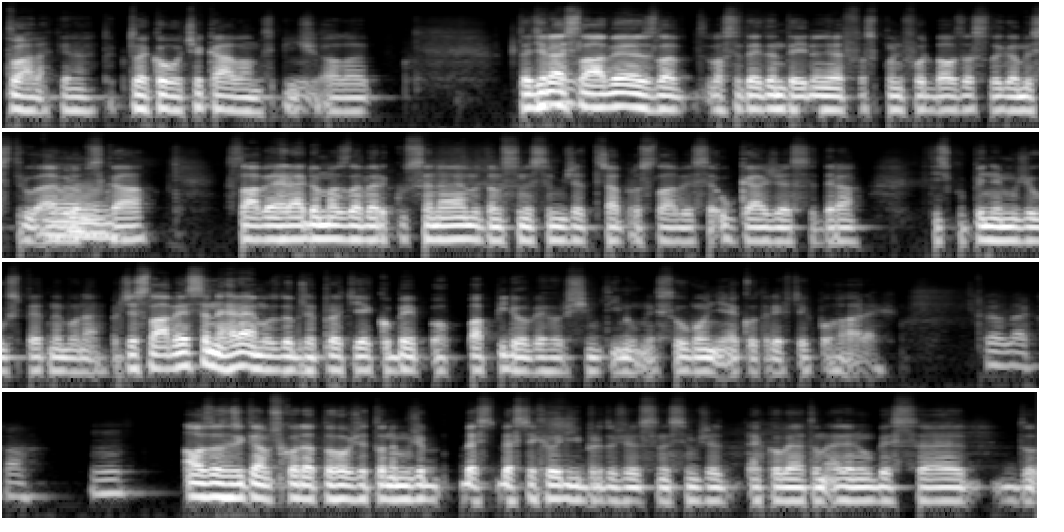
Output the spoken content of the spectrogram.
To já taky ne, tak to jako očekávám spíš, Hmm. ale teď hraje Slávě, zle, vlastně tady ten týden je aspoň fotbal za Liga mistrů a No. Evropská. Slávě hraje doma s Leverkusenem, tam si myslím, že třeba pro Slávě se ukáže, jestli teda v té skupině může uspět nebo ne. Protože Slávě se nehraje moc dobře proti jakoby papídově horším týmům, než jsou oni jako tady v těch pohárech. Jo, takhle. Hm. Ale zase říkám škoda toho, že to nemůže bez, bez těch lidí, protože si myslím, že jakoby na tom Edenu by se do,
